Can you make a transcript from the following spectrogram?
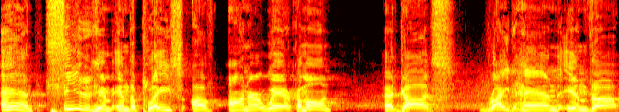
and seated him in the place of honor where? Come on. At God's right hand in the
